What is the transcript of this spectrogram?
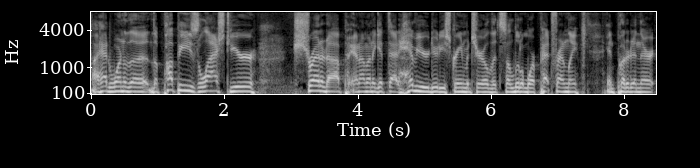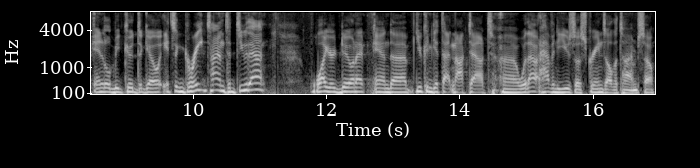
I had one of the the puppies last year shredded up and I'm going to get that heavier duty screen material that's a little more pet friendly and put it in there and it'll be good to go. It's a great time to do that while you're doing it and uh, you can get that knocked out uh, without having to use those screens all the time. So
